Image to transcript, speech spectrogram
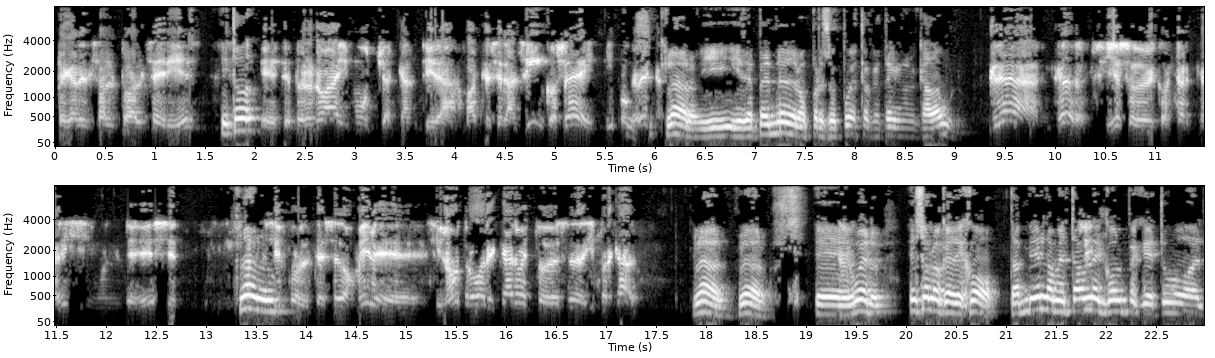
pegar el salto al serie, y todo, este, pero no hay mucha cantidad, más que serán 5 o 6 tipos que vengan. claro, y, y depende de los presupuestos que tengan cada uno. Claro, claro, y eso debe costar carísimo. el de ese Claro, el TC2000, eh, si lo otro vale caro, esto debe ser hiper caro. claro, claro. Eh, bueno, eso es lo que dejó. También lamentable el golpe que tuvo el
